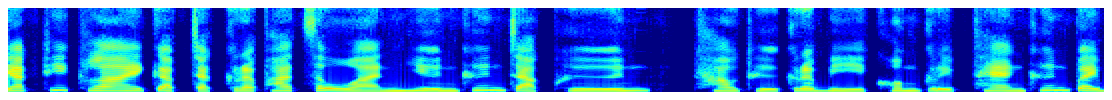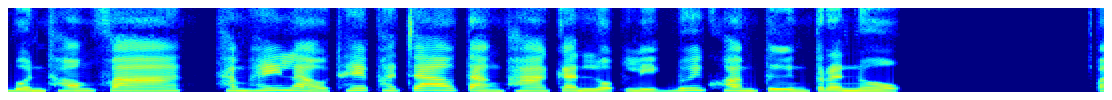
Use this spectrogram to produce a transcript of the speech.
ยักษ์ที่คล้ายกับจักรพรรดิสวรรค์ยืนขึ้นจากพื้น เขาถือกระบี่คมกริบแทงขึ้นไปบนท้องฟ้าทำให้เหล่าเทพเจ้าต่างพากันหลบหลีกด้วยความตื่นตระหนก ไป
